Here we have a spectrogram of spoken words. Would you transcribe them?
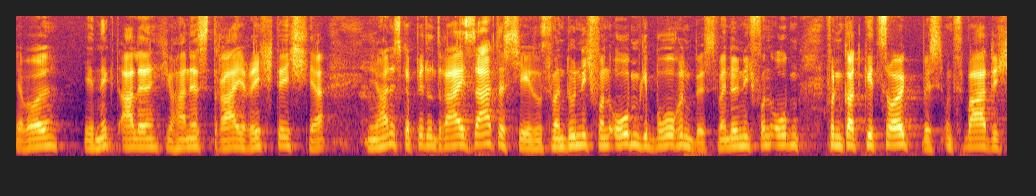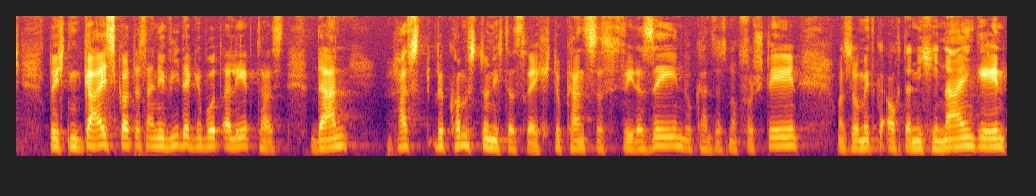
Jawohl, ihr nickt alle, Johannes 3 richtig. Ja. In Johannes Kapitel 3 sagt es Jesus, wenn du nicht von oben geboren bist, wenn du nicht von oben von Gott gezeugt bist, und zwar durch, durch den Geist Gottes eine Wiedergeburt erlebt hast, dann hast, bekommst du nicht das Recht. Du kannst es weder sehen, du kannst es noch verstehen und somit auch da nicht hineingehen.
